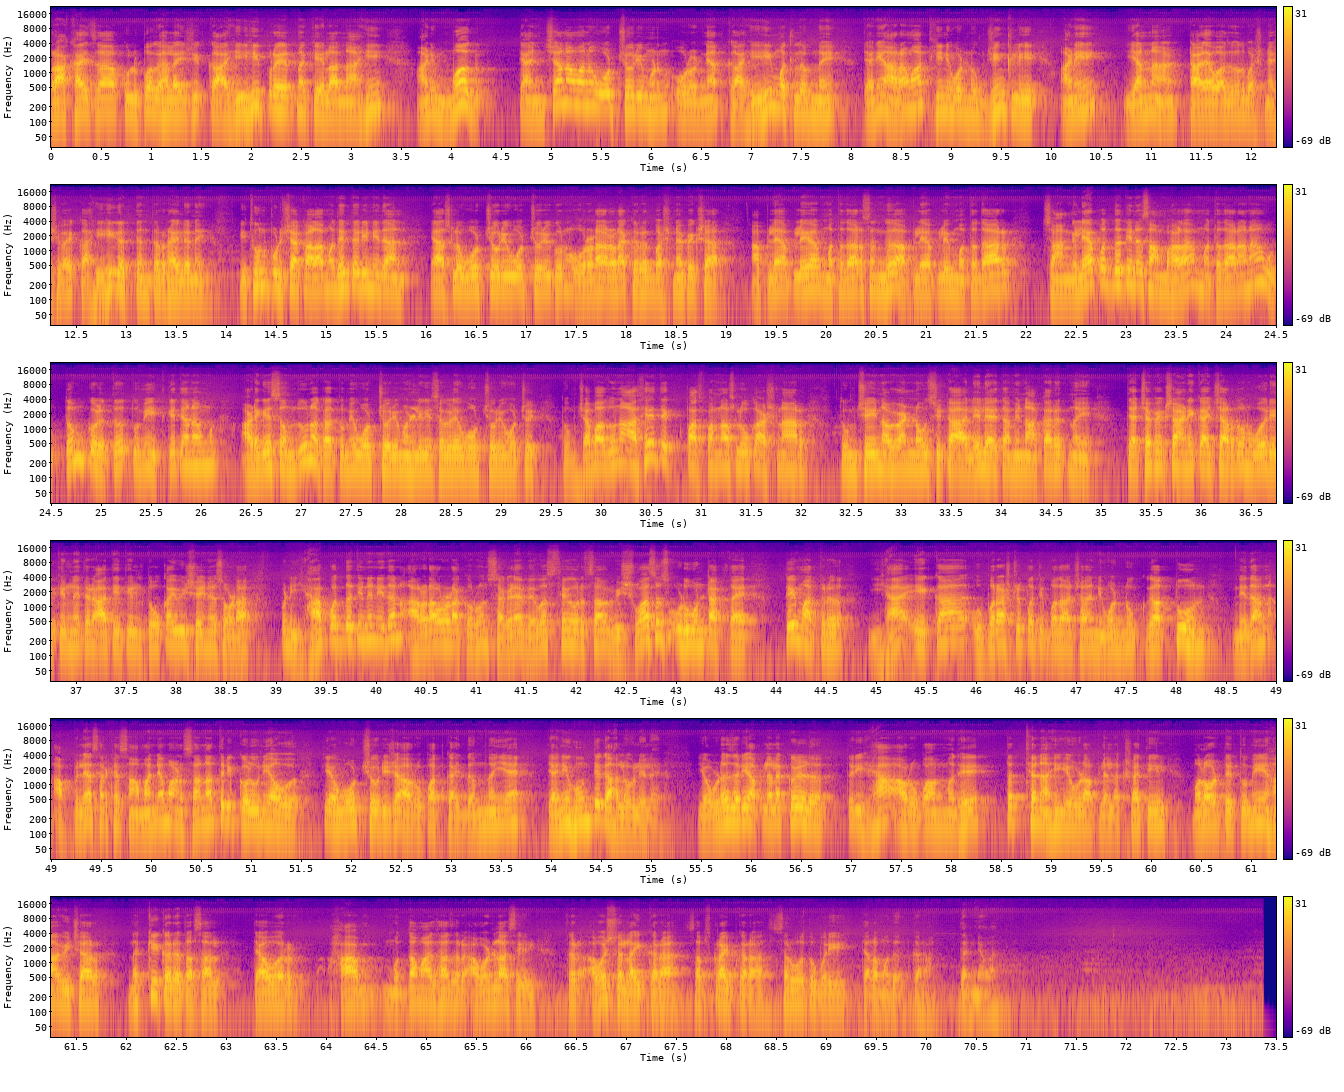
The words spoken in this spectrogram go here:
राखायचा कुलपं घालायची काहीही प्रयत्न केला नाही. आणि मग त्यांच्या नावानं वोट चोरी म्हणून ओरडण्यात काहीही मतलब नाही. त्यांनी आरामात ही निवडणूक जिंकली आणि यांना टाळ्या वाजवत बसण्याशिवाय काहीही गत्यंतर राहिलं नाही. इथून पुढच्या काळामध्ये तरी निदान हे असलं वोट चोरी वोट चोरी करून ओरडाआरडा करत बसण्यापेक्षा आपले आपले मतदारसंघ आपले आपले मतदार चांगल्या पद्धतीनं सांभाळा. मतदारांना उत्तम कळतं. तुम्ही इतके त्यांना आडगे समजू नका. तुम्ही वोट चोरी म्हणले की सगळे वोट चोरी वोट चोरी. तुमच्या बाजूनं आहेत एक पाच पन्नास लोक असणार. तुमची नव्याण्णव सीटा आलेल्या आहेत आम्ही नाकारत नाही. त्याच्यापेक्षा आणि काय चार दोन वर येतील नाही तर आत येतील तो काही विषय न सोडा. पण ह्या पद्धतीने निदान आरडाओरडा करून सगळ्या व्यवस्थेवरचा विश्वासच उडवून टाकताय. ते मात्र ह्या एका उपराष्ट्रपतीपदाच्या निवडणुकातून निदान आपल्यासारख्या सामान्य माणसांना तरी कळून यावं की या वोट चोरीच्या आरोपात काही दम नाही आहे त्यांनी होऊन ते घालवलेलं आहे. एवढं जरी आपल्याला कळलं तरी ह्या आरोपांमध्ये तथ्य नाही एवढं आपल्या लक्षात येईल. मला वाटते तुम्ही हा विचार नक्की करत असाल. त्यावर हा मुद्दा माझा जर आवडला असेल तर अवश्य लाईक करा सबस्क्राईब करा. सर्वतोपरी त्याला मदत करा. धन्यवाद.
